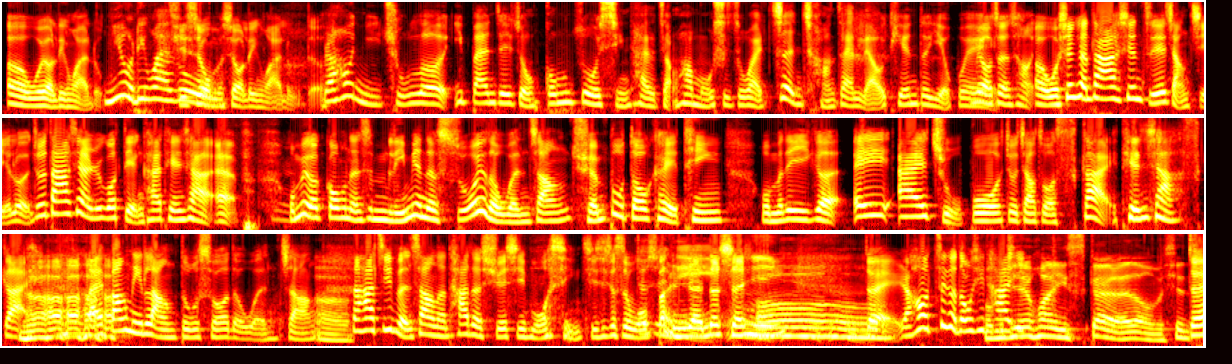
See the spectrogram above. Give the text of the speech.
呃，我有另外录，你有另外录。其实我们是有另外录的。然后你除了一般这种工作形态的讲话模式之外，正常在聊天的也会没有正常。呃，我先跟大家先直接讲结论，就是大家现在如果点开天下的 App，、嗯、我们有个功能是里面的所所有的文章全部都可以听我们的一个 AI 主播，就叫做 Sky 天下 Sky 来帮你朗读所有的文章。那它基本上呢，它的学习模型其实就是我本人的声音。对，然后这个东西，它今天欢迎 Sky 来到我们现场。对，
